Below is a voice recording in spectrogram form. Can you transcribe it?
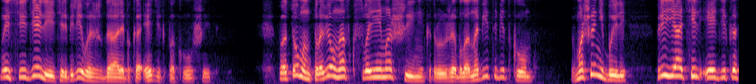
Мы сидели и терпеливо ждали, пока Эдик покушает. Потом он провел нас к своей машине, которая уже была набита битком. В машине были приятель Эдика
